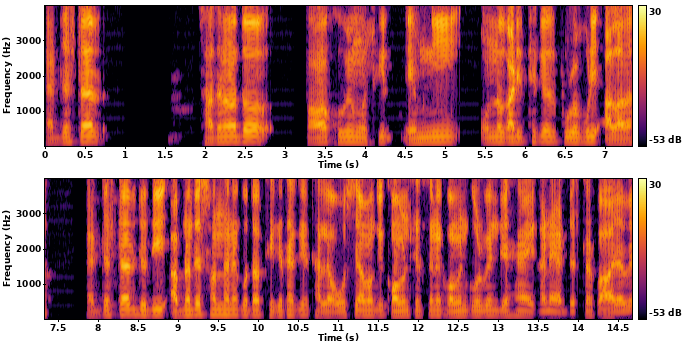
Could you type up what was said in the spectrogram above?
অ্যাডজাস্টার সাধারণত পাওয়া খুবই মুশকিল। এমনি অন্য গাড়ির থেকে পুরোপুরি আলাদা। অ্যাডজাস্টার যদি আপনাদের সন্ধানে কোথাও থেকে থাকে, তাহলে অবশ্যই আমাকে কমেন্ট সেকশনে কমেন্ট করবেন যে হ্যাঁ এখানে অ্যাডজাস্টার পাওয়া যাবে।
